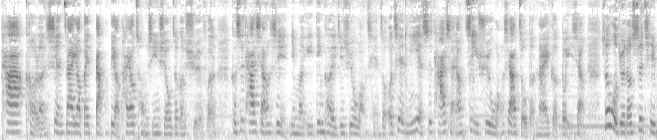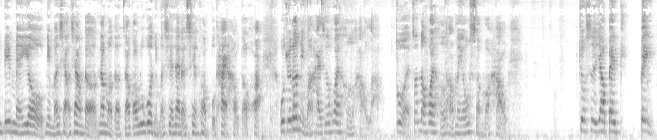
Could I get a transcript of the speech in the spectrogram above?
他可能现在要被挡掉，他要重新修这个学分。可是他相信你们一定可以继续往前走，而且你也是他想要继续往下走的那一个对象。所以我觉得事情并没有你们想象的那么的糟糕。如果你们现在的现况不太好的话，我觉得你们还是会和好啦。对，真的会和好，没有什么好，就是要被被，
